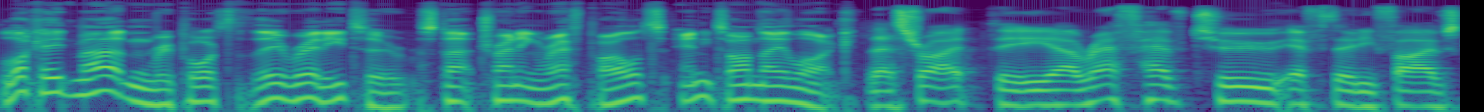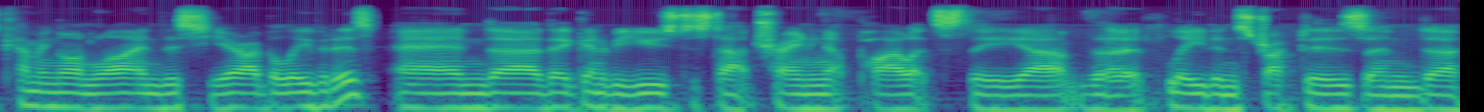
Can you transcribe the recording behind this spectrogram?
Lockheed Martin reports that they're ready to start training RAAF pilots anytime they like. That's right. The uh, RAAF have two F 35s coming online this year, I believe it is, and uh, they're going to be used to start training up pilots, the, uh, the lead instructors and uh,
